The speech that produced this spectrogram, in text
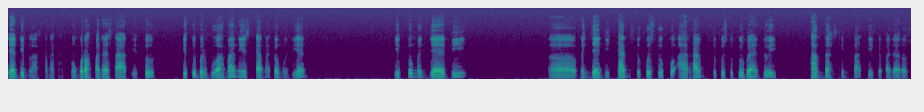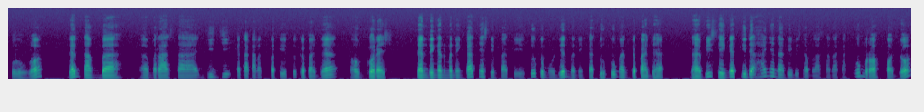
jadi melaksanakan umroh pada saat itu itu berbuah manis karena kemudian itu menjadi e, menjadikan suku-suku Arab, suku-suku Baduy tambah simpati kepada Rasulullah dan tambah e, merasa jijik katakanlah seperti itu kepada kaum Quraisy dan dengan meningkatnya simpati itu kemudian meningkat dukungan kepada Nabi sehingga tidak hanya Nabi bisa melaksanakan umroh kodo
